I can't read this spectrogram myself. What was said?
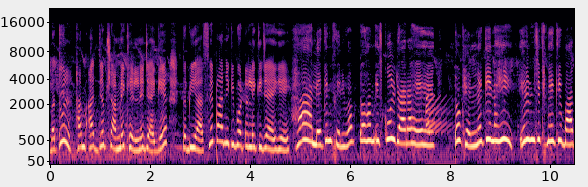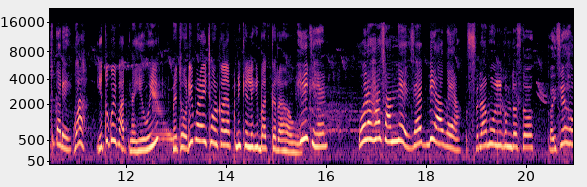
बतुल हम आज जब शाम में खेलने जाएँगे तभी यहाँ से पानी की बोतल लेके जाएँगे। हाँ लेकिन फिर वक्त तो हम स्कूल जा रहे हैं। तो खेलने की नहीं इल्म सीखने की बात करें। वाह ये तो कोई बात नहीं हुई। मैं थोड़ी पढ़ाई छोड़कर अपने खेलने की बात कर रहा हूँ। ठीक है वो रहा सामने जैद भी आ गया। अस्सलाम दोस्तों कैसे हो?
